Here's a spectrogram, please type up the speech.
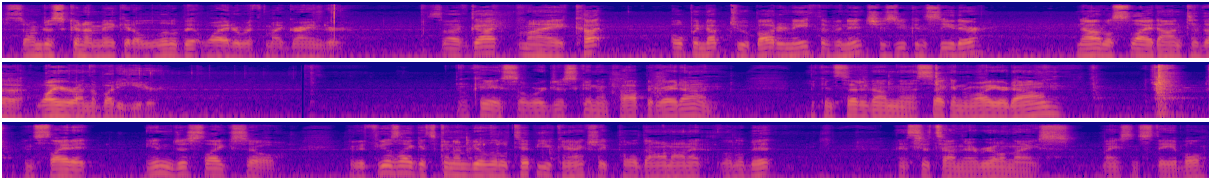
So I'm just going to make it a little bit wider with my grinder. So I've got my cut opened up to about an eighth of an inch as you can see there. Now it'll slide onto the wire on the buddy heater. Okay, so we're just going to pop it right on. You can set it on the second wire down and slide it in just like so. If it feels like it's going to be a little tippy, you can actually pull down on it a little bit. And it sits on there real nice, nice and stable.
